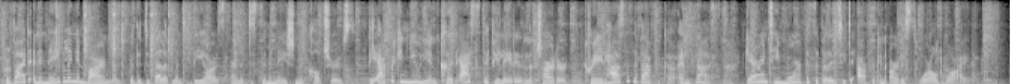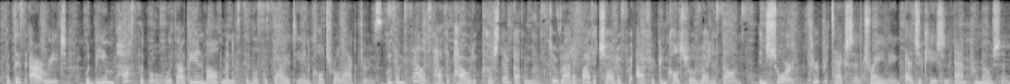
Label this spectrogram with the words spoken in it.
provide an enabling environment for the development of the arts and the dissemination of cultures. The African Union could, as stipulated in the Charter, create Houses of Africa and thus guarantee more visibility to African artists worldwide. But this outreach would be impossible without the involvement of civil society and cultural actors, who themselves have the power to push their governments to ratify the Charter for African Cultural Renaissance. In short, through protection, training, education, and promotion,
